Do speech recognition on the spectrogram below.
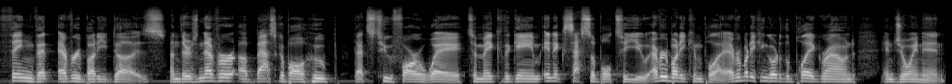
thing that everybody does. And there's never a basketball hoop that's too far away to make the game inaccessible to you. Everybody can play. Everybody can go to the playground and join in.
